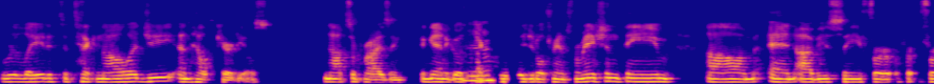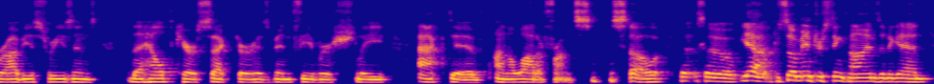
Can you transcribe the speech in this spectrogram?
related to technology and healthcare deals. Not surprising. Again, it goes mm-hmm. back to the digital transformation theme. Um, and obviously, for, for, for obvious reasons, the healthcare sector has been feverishly active on a lot of fronts. So, so yeah, some interesting times. And again,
